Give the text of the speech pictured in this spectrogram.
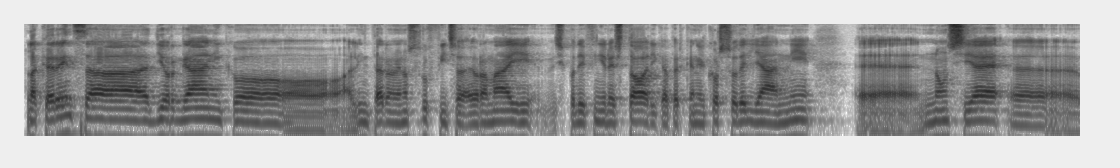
la carenza di organico all'interno del nostro ufficio è oramai, si può definire storica perché nel corso degli anni eh, non si è eh,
